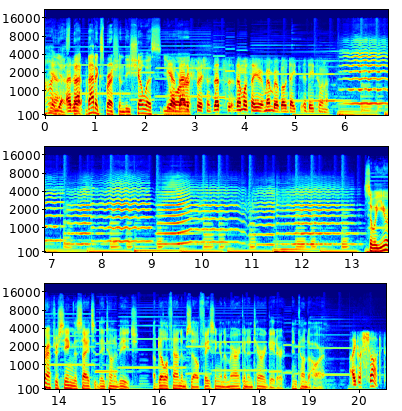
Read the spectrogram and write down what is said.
Ah, Yeah, yes. That that expression. The show us your. Yeah, bad expressions. That's the most I remember about Day- Daytona. So, a year after seeing the sights at Daytona Beach, Abdullah found himself facing an American interrogator in Kandahar. I got shocked.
